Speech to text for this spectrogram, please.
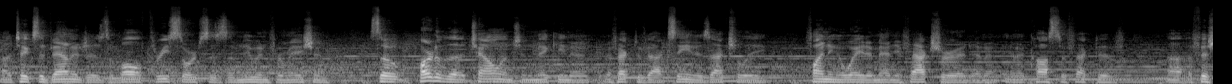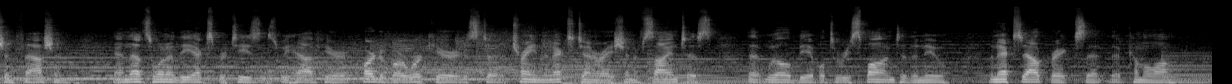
uh, takes advantages of all three sources of new information. So part of the challenge in making an effective vaccine is actually finding a way to manufacture it in a, a cost-effective, uh, efficient fashion. And that's one of the expertises we have here. Part of our work here is to train the next generation of scientists that will be able to respond to the new, the next outbreaks that, that come along.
